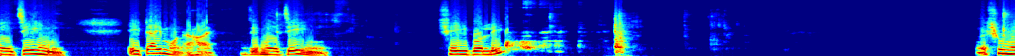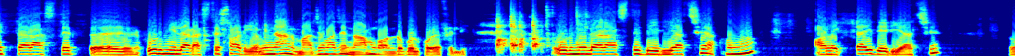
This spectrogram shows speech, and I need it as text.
মেজেই নি। এটাই মনে হয় যে মেজেই নি। সেই বলেই সুমিত্রার আসতে আহ, উর্মিলার আসতে সরি আমি না মাঝে মাঝে নাম গন্ডগোল করে ফেলি। উর্মিলার আসতে দেরি আছে এখনও অনেকটাই দেরি আছে তো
